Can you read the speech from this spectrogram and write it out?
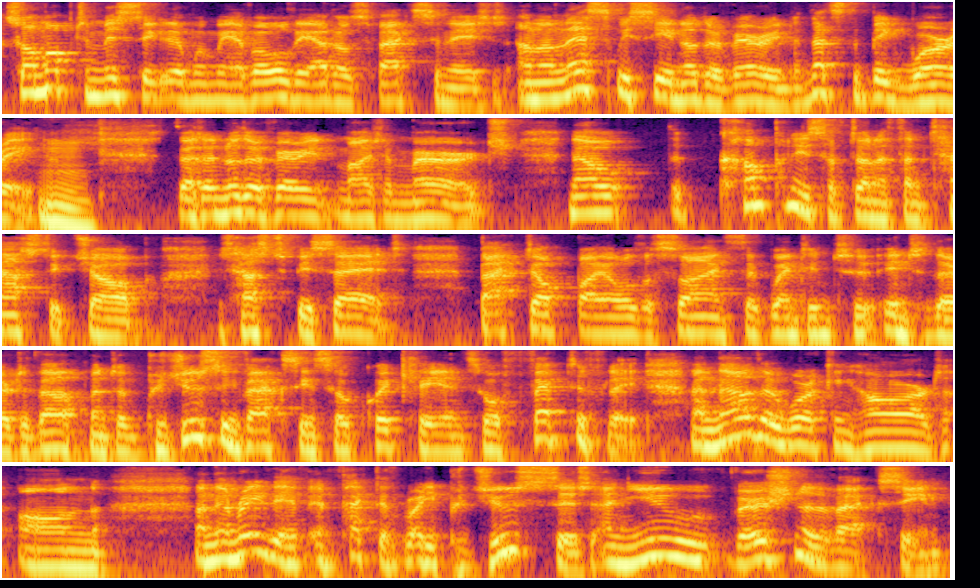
So I'm optimistic that when we have all the adults vaccinated, and unless we see another variant, and that's the big worry, mm. that another variant might emerge. Now, the companies have done a fantastic job, it has to be said, backed up by all the science that went into, into their development of producing vaccines so quickly and so effectively. And now they're working hard on, and then really, have, in fact, they've already produced it, a new version of the vaccine,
